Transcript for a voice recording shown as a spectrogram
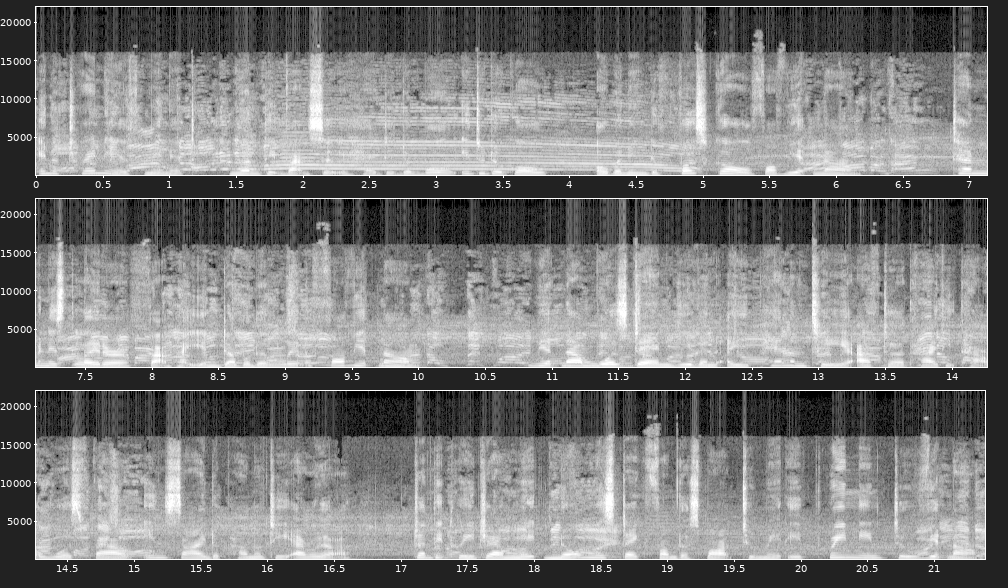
In the 20th minute, Nguyen Thị Vạn Sự headed the ball into the goal, opening the first goal for Vietnam. 10 minutes later, Phạm Hải Yến doubled the lead for Vietnam. Vietnam was then given a penalty after Thái Thị Thảo was fouled inside the penalty area. Trần Thị Thùy Trang made no mistake from the spot to make it 3-0 to Vietnam.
